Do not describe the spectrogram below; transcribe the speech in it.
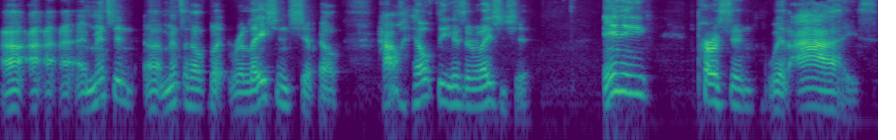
I, I, I mentioned uh, mental health, but relationship health. How healthy is a relationship? Any person with eyes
